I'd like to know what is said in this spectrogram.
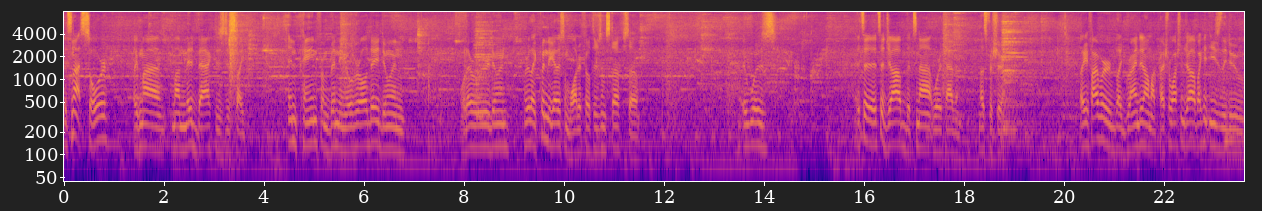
It's not sore. Like my my mid back is just like in pain from bending over all day doing whatever we were doing. We were like putting together some water filters and stuff, so it was it's a it's a job that's not worth having. That's for sure. Like if I were like grinding on my pressure washing job, I could easily do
